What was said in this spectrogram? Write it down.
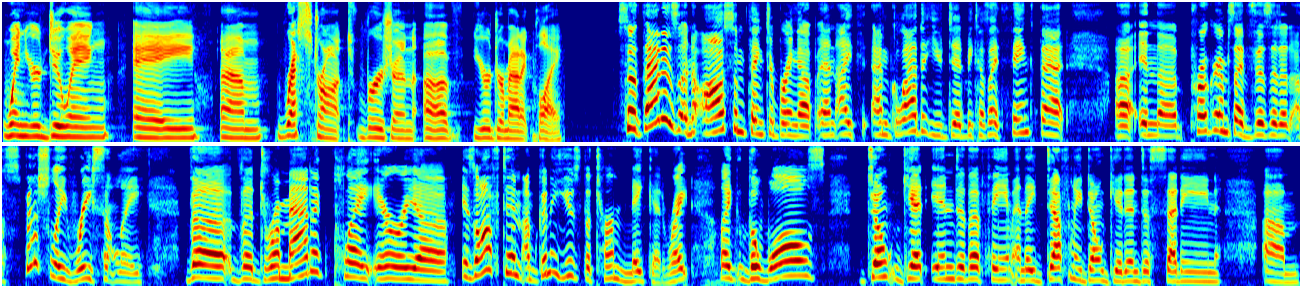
when you're doing a um, restaurant version of your dramatic play. So that is an awesome thing to bring up, and I I'm glad that you did because I think that uh, in the programs I've visited, especially recently, the the dramatic play area is often I'm going to use the term naked, right? Like the walls don't get into the theme, and they definitely don't get into setting um,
